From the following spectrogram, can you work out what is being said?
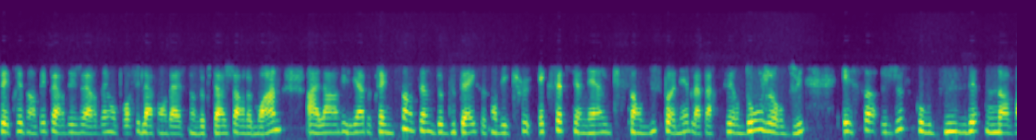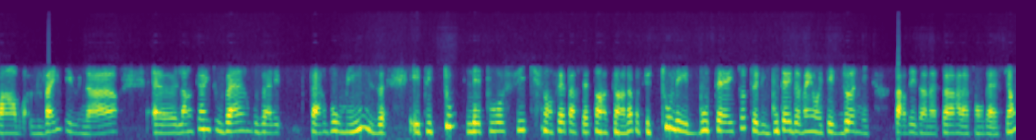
C'est présenté par Desjardins au profit de la Fondation de l'hôpital Charlemagne. Alors, il y a à peu près une centaine de bouteilles. Ce sont des crus exceptionnels qui sont disponibles à partir d'aujourd'hui. Et ça, jusqu'au 18 novembre, 21h. Euh, est ouvert. Vous allez faire vos mises et puis tous les profits qui sont faits par cet encan-là, parce que tous les bouteilles, toutes les bouteilles de vin ont été données par des donateurs à la Fondation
